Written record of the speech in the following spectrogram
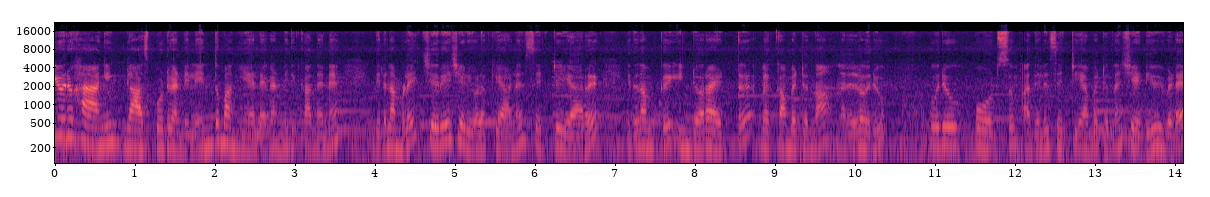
ഈ ഒരു ഹാങ്ങിങ് ഗ്ലാസ് പോട്ട് കണ്ടില്ലേ? എന്ത് ഭംഗിയല്ലേ കണ്ടിരിക്കാൻ തന്നെ. ഇതിൽ നമ്മൾ ചെറിയ ചെടികളൊക്കെയാണ് സെറ്റ് ചെയ്യാറ്. ഇത് നമുക്ക് ഇൻഡോറായിട്ട് വെക്കാൻ പറ്റുന്ന നല്ലൊരു ഒരു പോട്ട്സും അതിൽ സെറ്റ് ചെയ്യാൻ പറ്റുന്ന ചെടിയും ഇവിടെ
